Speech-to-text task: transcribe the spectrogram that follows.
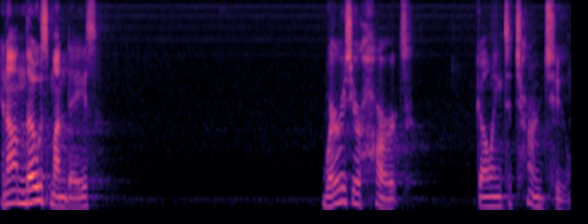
And on those Mondays, where is your heart going to turn to?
